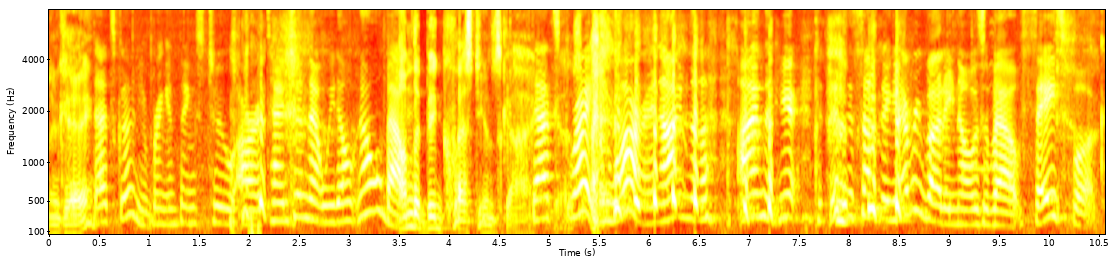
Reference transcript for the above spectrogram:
okay. That's good. You're bringing things to our attention that we don't know about. I'm the big questions guy. That's right, you are, and I'm the, I'm the here. This is something everybody knows about Facebook,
